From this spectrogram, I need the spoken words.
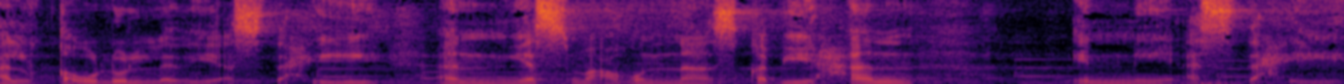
القول الذي استحيه أن يسمعه الناس قبيحا إني أستحي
